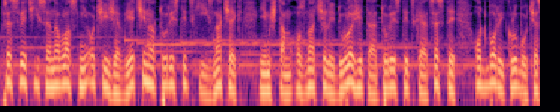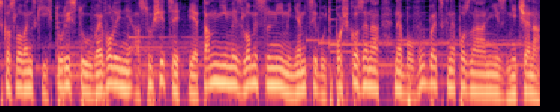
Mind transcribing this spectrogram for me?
přesvědčí se na vlastní oči, že většina turistických značek, jimž tam označili důležité turistické cesty, odbory klubu československých turistů ve Volině a Sušici, je tamními zlomyslnými Němci buď poškozena nebo vůbec k nepoznání zničena.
